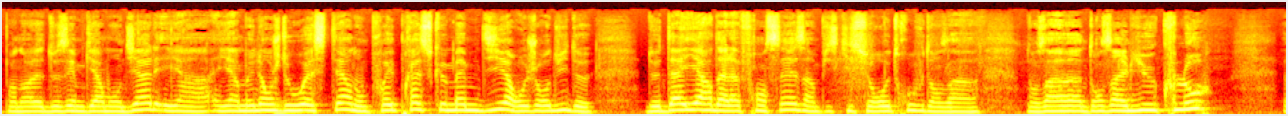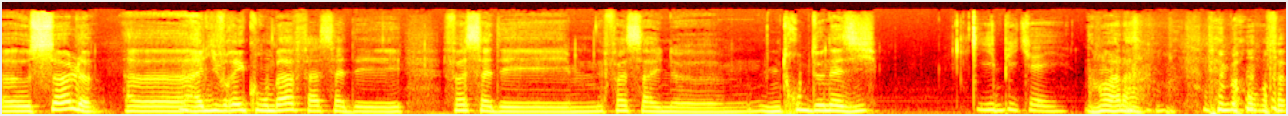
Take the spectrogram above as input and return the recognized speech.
pendant la Deuxième Guerre mondiale, et un, et un, mélange de western, on pourrait presque même dire aujourd'hui de, de Die Hard à la française, hein, puisqu'il se retrouve dans un, dans un, dans un lieu clos, euh, seul euh, à livrer combat face à des face à des face à une, une troupe de nazis. Yippee Voilà. Mais bon, on va,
